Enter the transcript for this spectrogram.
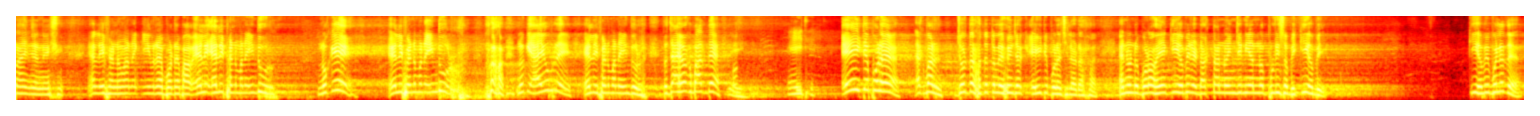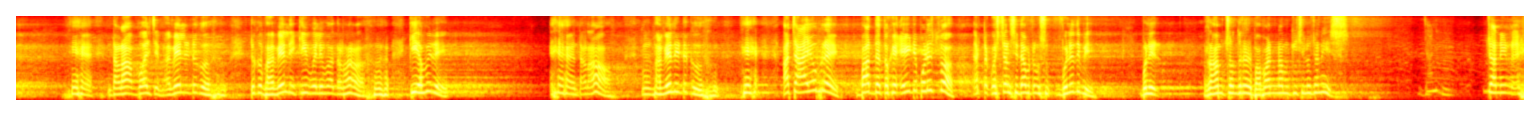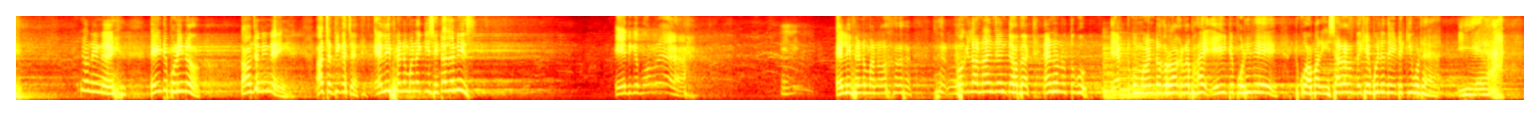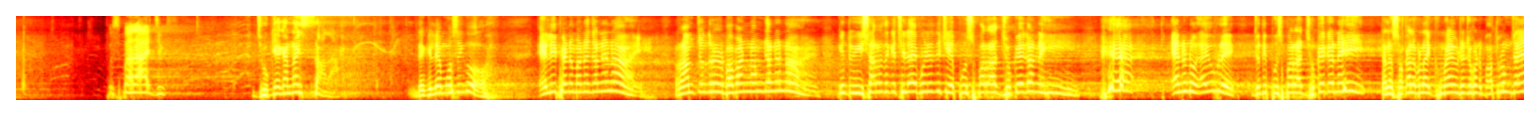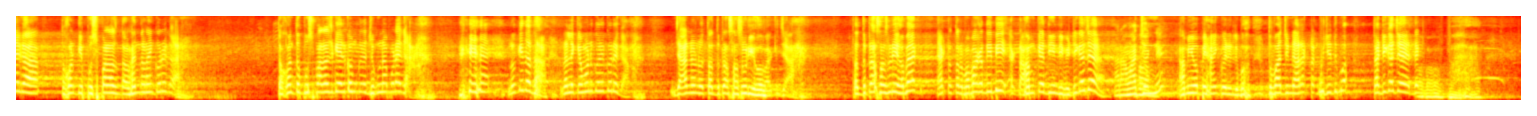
নাই জানি। এলিফ্যান্ট মানে কি রে বটে বাপ? এলি এলিফ্যান্ট মানে ইঁদুর। নকে? এলিফ্যান্ট মানে ইঁদুর। নকি আয়ুব রে? এলিফ্যান্ট মানে ইঁদুর। তো যাই হোক বাদ দে। এইটে। এইটে পড়ে। একবার জোরদার হাতে তোলে হয়ে যাক এইটে পড়ে ছেলেটা। এমন বড় হয়ে কি হবে রে? ডাক্তার না ইঞ্জিনিয়ার না পুলিশ হবে কি হবে? কি হবে বলে দে। দাঁড়া বলছে ভাবেলি টুকু? টুকু ভাবেলি? কি বলিব দাঁড়া। কি হবে রে? দাঁড়াও ভাবেলি টুকু? আচ্ছা আয়ুব রে বাদ দে তোকে এইটে পড়িস তো। একটা কোয়েশ্চেন সিধা বলে দিবি? বলি রামচন্দ্রের বাবার নাম কি ছিল জানিস? জানি না। জানি নাই জানি নাই। এইটা পড়ি না তাও জানি নাই। আচ্ছা ঠিক আছে। এলিফ্যান্ট মানে কি সেটা জানিস? এদিকে বল রে এলি- এলিফ্যান্ট মানে। ওগুলা নাই জানতে হবে। এন টুকু একটুকু মানটা তো রাখ রে ভাই এইটা পড়ি রে। টুকু আমার ইশারা দেখে বলে দে এটা কি বটে? ইয়া। পুষ্পারাজ ঝুঁকেগা নাই সালা দেখলে মসি গো এলিফ্যান্ট মানে জানে নাই রামচন্দ্রের বাবার নাম জানে নাই কিন্তু ইশারা দেখে ছিলাই বলে দিচ্ছে পুষ্পারাজ ঝুঁকেগা নেই এনু আয়ুব রে যদি পুষ্পারাজ ঝুঁকেগা নেই তাহলে সকালবেলায় ঘুমায় উঠে যখন বাথরুম যায়গা তখন কি পুষ্পারাজ দাঁড়াই দাঁড়াই করেগা? তখন তো পুষ্পারাজকে এরকম করে ঝুঁকনা পড়েগা? নকি দাদা নাহলে কেমন করে করেগা? জানো না তার দুটা শাশুড়ি হবে যা। তোর দুটা শাশুড়ি হবে একটা তোর বাবাকে দিবি একটা আমকে দিয়ে দিবি ঠিক আছে? আর আমার জন্যে? আমিও বেহাই করে নিব। তোমার জন্য আরেকটা খুঁজে দিব। তা ঠিক আছে দেখ।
